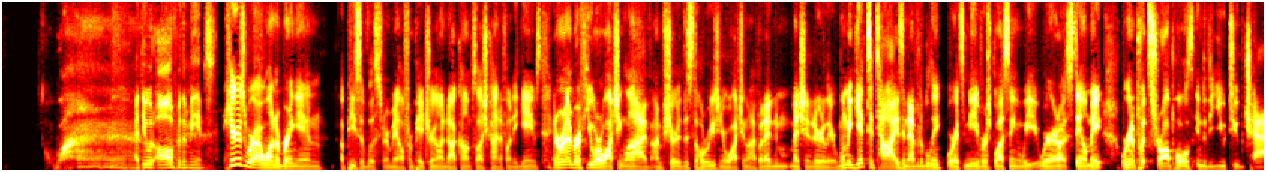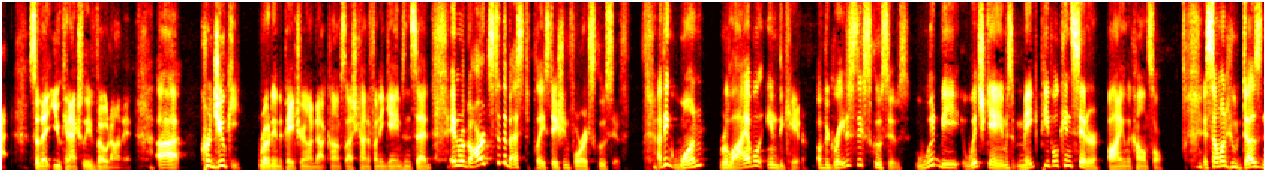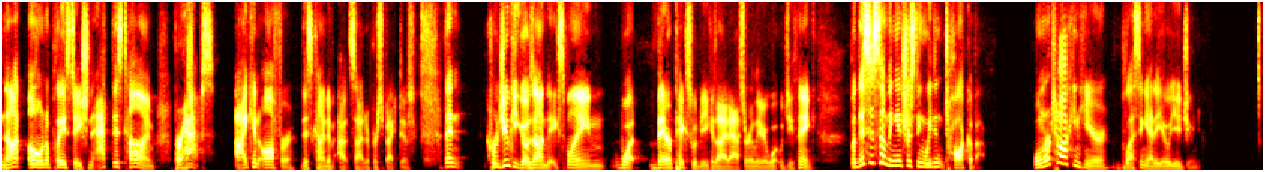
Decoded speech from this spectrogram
Wow. I do it all for the memes. Here's where I want to bring in a piece of listener mail from patreon.com slash kind of funny games. And remember, if you are watching live, I'm sure this is the whole reason you're watching live, but I didn't mention it earlier. When we get to ties inevitably, where it's me versus blessing, we, we're at a stalemate, we're going to put straw polls into the YouTube chat so that you can actually vote on it. Uh, Krajuki wrote into patreon.com slash kind of funny games and said, in regards to the best PlayStation 4 exclusive, I think one reliable indicator of the greatest exclusives would be which games make people consider buying the console. As someone who does not own a PlayStation at this time, perhaps I can offer this kind of outsider perspective. Then Krajuki goes on to explain what their picks would be because I had asked earlier, what would you think? But this is something interesting we didn't talk about. When we're talking here, blessing Adeoye Jr.,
